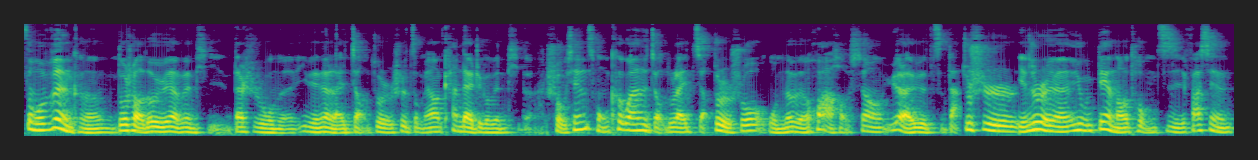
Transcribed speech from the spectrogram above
这么问可能多少都有点问题，但是我们一点点来讲，作者是怎么样看待这个问题的。首先从客观的角度来讲。就是说，我们的文化好像越来越自大。就是研究人员用电脑统计发现，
